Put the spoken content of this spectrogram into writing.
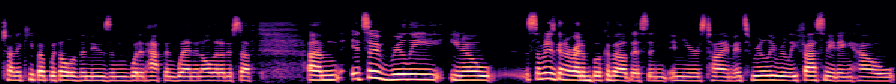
trying to keep up with all of the news and what had happened when and all that other stuff. Um, it's a really, you know, somebody's going to write a book about this in, in years' time. It's really, really fascinating how,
